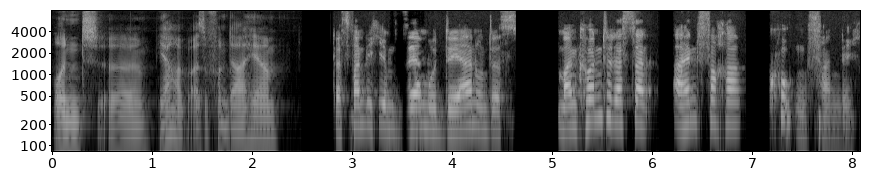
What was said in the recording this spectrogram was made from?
Und äh, ja, also von daher, Das fand ich eben sehr modern und das, man konnte das dann einfacher gucken, fand ich.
